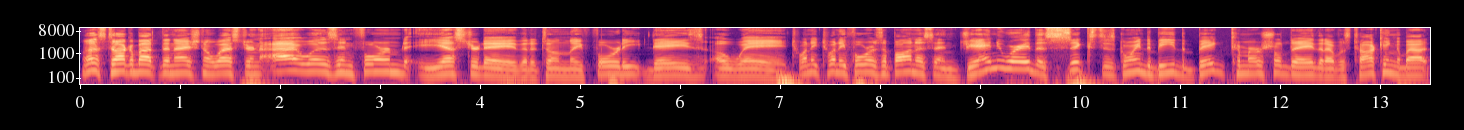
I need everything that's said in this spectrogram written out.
Let's talk about the National Western. I was informed yesterday that it's only 40 days away. 2024 is upon us, and January the 6th is going to be the big commercial day that I was talking about.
